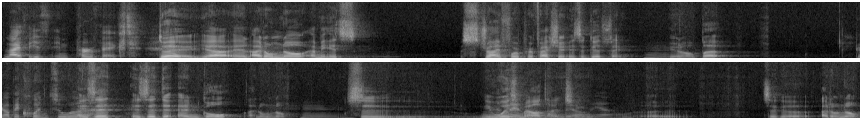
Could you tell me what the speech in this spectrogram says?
Life is imperfect. 对，yeah，and I don't know. I mean, it's strive for perfection is a good thing, you know, but 不要被困住了。 Is it is it the end goal? I don't know. 是你为什么要弹琴？这个 I don't know.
